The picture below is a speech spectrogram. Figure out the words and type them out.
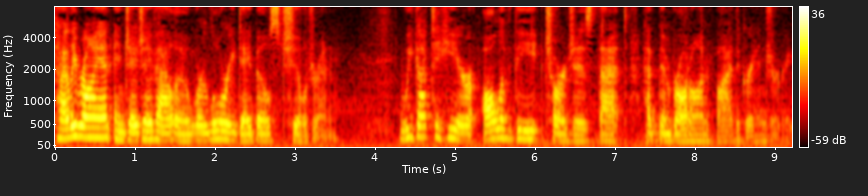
Tylee Ryan and JJ Vallow were Lori Daybell's children. We got to hear all of the charges that have been brought on by the grand jury.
